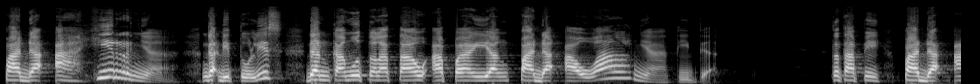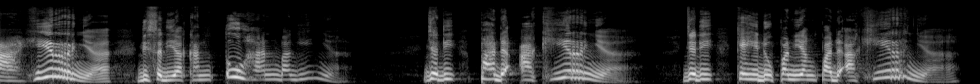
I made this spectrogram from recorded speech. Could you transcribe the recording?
pada akhirnya, nggak ditulis dan kamu telah tahu apa yang pada awalnya tidak. Tetapi pada akhirnya disediakan Tuhan baginya. Jadi pada akhirnya, jadi kehidupan yang pada akhirnya,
